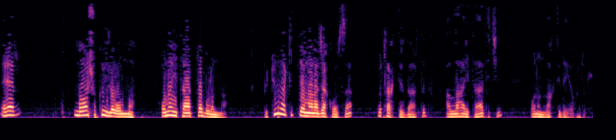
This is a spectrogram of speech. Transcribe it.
Eğer maşuku ile olma, ona itaatte bulunma, bütün vakitlerini alacak olsa bu takdirde artık Allah'a itaat için onun vakti de yoktur.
